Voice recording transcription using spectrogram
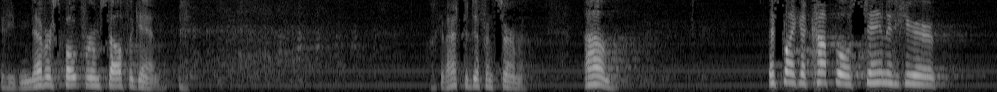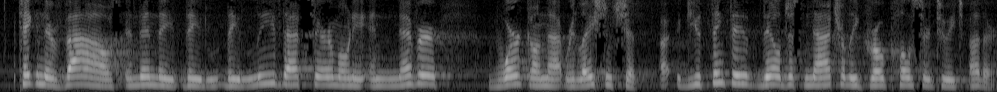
And he never spoke for himself again. okay, that's a different sermon. Um, it's like a couple standing here taking their vows, and then they, they, they leave that ceremony and never work on that relationship. Uh, do you think that they'll just naturally grow closer to each other?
